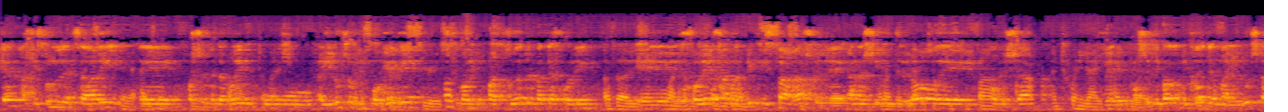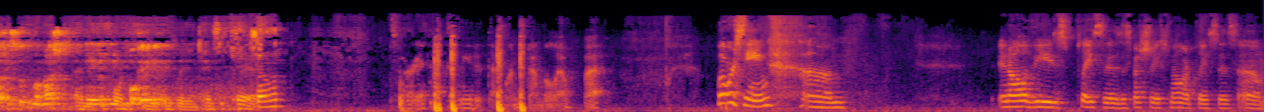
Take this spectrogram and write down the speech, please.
כן, החיסון לצערי, כמו שמדברים, היעילות שלו מתפוגגת, כלומר התפרצויות בבתי חולים, חולה אחד מדביק מספר רב של אנשים, ולא פה ושם, וכמו שדיברנו מקודם, היעילות של החיסון ממש מתפוגגת. Sorry, I think I muted that one down below. But what we're seeing um, in all of these places, especially smaller places, um,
